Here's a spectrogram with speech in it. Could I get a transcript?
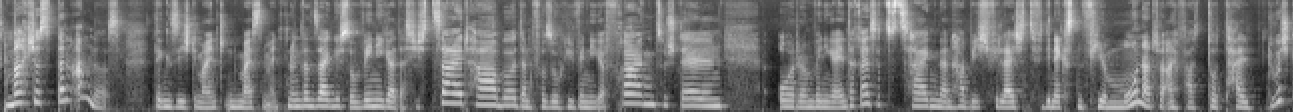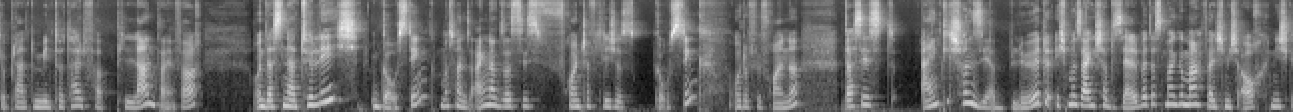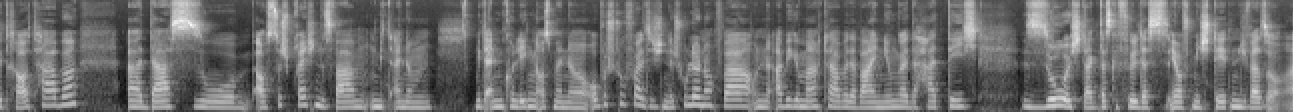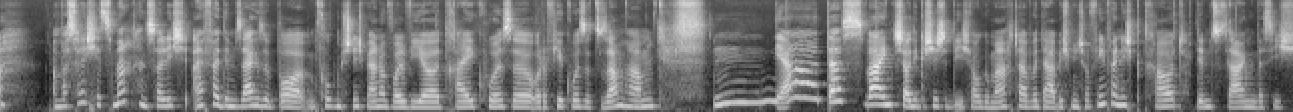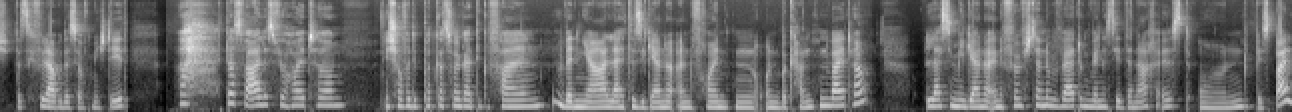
mache ich es dann anders, denken sich die, die meisten Menschen. Und dann sage ich so weniger, dass ich Zeit habe, dann versuche ich weniger Fragen zu stellen oder weniger Interesse zu zeigen. Dann habe ich vielleicht für die nächsten vier Monate einfach total durchgeplant und bin total verplant einfach. Und das natürlich Ghosting, muss man sagen. Also das ist freundschaftliches Ghosting oder für Freunde. Das ist eigentlich schon sehr blöd. Ich muss sagen, ich habe selber das mal gemacht, weil ich mich auch nicht getraut habe, äh, das so auszusprechen. Das war mit einem, mit einem Kollegen aus meiner Oberstufe, als ich in der Schule noch war und ein Abi gemacht habe. Da war ein Junge, da hatte ich so stark das Gefühl, dass er auf mich steht und ich war so, ah, was soll ich jetzt machen? Soll ich einfach dem sagen, so, boah, guck mich nicht mehr an, obwohl wir drei Kurse oder vier Kurse zusammen haben? Hm, ja, das war eigentlich auch die Geschichte, die ich auch gemacht habe. Da habe ich mich auf jeden Fall nicht getraut, dem zu sagen, dass ich das Gefühl habe, dass er auf mich steht. Das war alles für heute. Ich hoffe, die Podcast-Folge hat dir gefallen. Wenn ja, leite sie gerne an Freunden und Bekannten weiter. Lasse mir gerne eine 5-Sterne-Bewertung, wenn es dir danach ist. Und bis bald.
